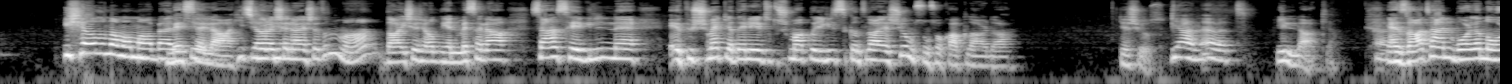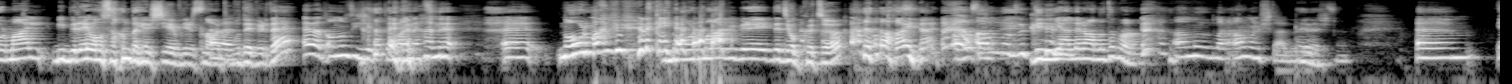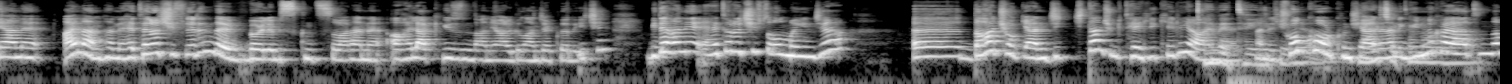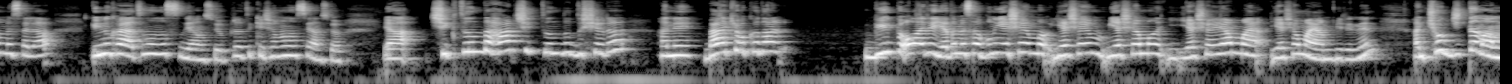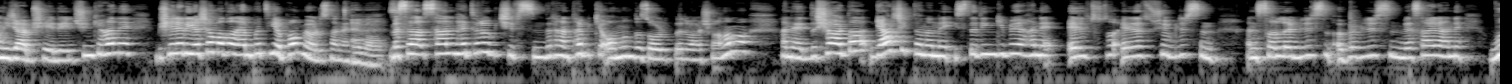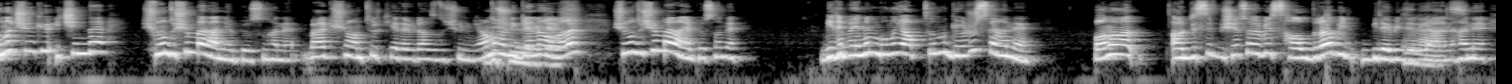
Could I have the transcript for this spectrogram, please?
işe alınamama belki. Mesela hiç yani, böyle şeyler yaşadın mı? Daha işe yani mesela sen sevgilinle öpüşmek ya da el ele tutuşmakla ilgili sıkıntılar yaşıyor musun sokaklarda? Yaşıyorsun. Yani evet. İlla ki. Evet. Yani zaten bu arada normal bir birey olsan da yaşayabilirsin artık evet. bu devirde. Evet onu diyecektim. hani hani e, normal bir birey. normal bir birey de çok kötü. Aynen. Ama Anladık. Dinleyenler anladı mı? Anladılar. Anlamışlardı. Evet. Ee, yani aynen hani hetero çiftlerin de böyle bir sıkıntısı var. Hani ahlak yüzünden yargılanacakları için. Bir de hani hetero çift olmayınca e, daha çok yani cidden çünkü tehlikeli yani. Evet tehlikeli. Hani çok korkunç yani. Hani Gerçekten hani günlük öyle. hayatında mesela günlük hayatına nasıl yansıyor? Pratik yaşama nasıl yansıyor? Ya çıktığında her çıktığında dışarı hani belki o kadar büyük bir olay değil ya da mesela bunu yaşayama, yaşayam, yaşama, yaşayama, yaşamayan birinin hani çok cidden anlayacağı bir şey değil. Çünkü hani bir şeyleri yaşamadan empati yapamıyoruz hani. Evet. Mesela sen hetero bir çiftsindir. Hani tabii ki onun da zorlukları var şu an ama hani dışarıda gerçekten hani istediğin gibi hani el tut ele tutuşabilirsin. Hani sarılabilirsin, öpebilirsin vesaire. Hani bunu çünkü içinde şunu düşünmeden yapıyorsun hani. Belki şu an Türkiye'de biraz düşünülüyor ama hani genel olarak şunu düşünmeden yapıyorsun hani biri benim bunu yaptığımı görürse hani bana agresif bir şey söyleyebilir, saldırabilebilir evet. yani. Hani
